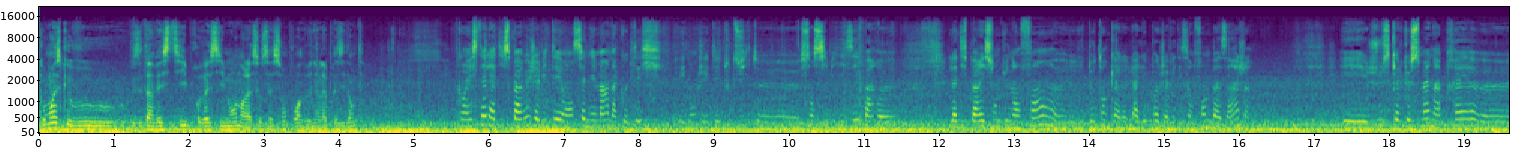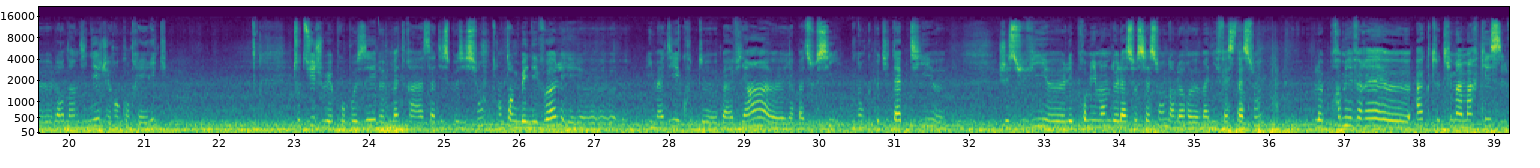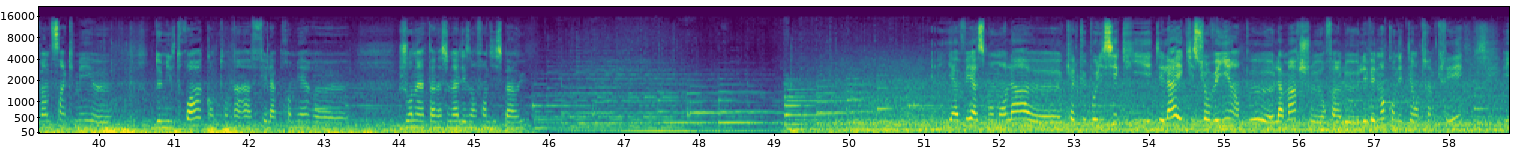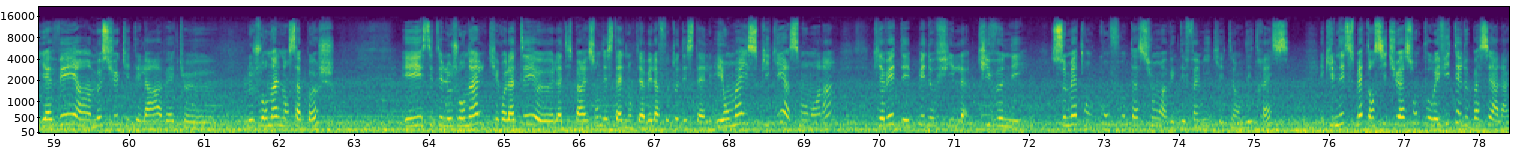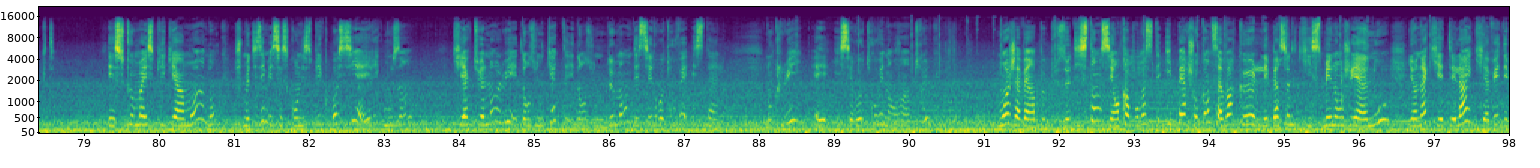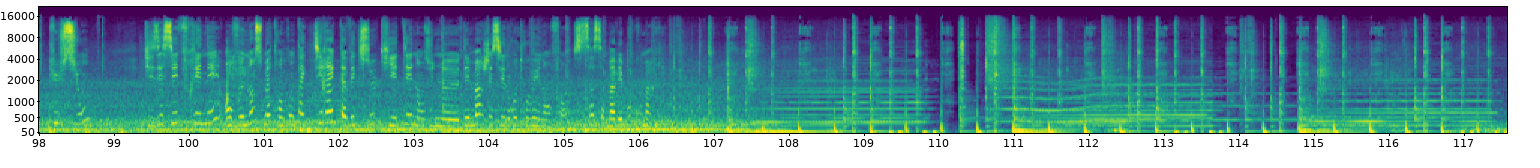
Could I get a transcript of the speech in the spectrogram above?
Comment est-ce que vous vous êtes investi progressivement dans l'association pour en devenir la présidente? Quand Estelle a disparu, j'habitais en Seine-et-Marne à côté, et donc j'ai été tout de suite euh, sensibilisée par euh, la disparition d'une enfant, euh, d'autant qu'à l'époque j'avais des enfants de bas âge. Et juste quelques semaines après, lors d'un dîner, j'ai rencontré Eric. Tout de suite, je lui ai proposé de me mettre à sa disposition en tant que bénévole et il m'a dit écoute, bah, viens, il n'y a pas de souci. Donc petit à petit, j'ai suivi les premiers membres de l'association dans leur manifestation. Le premier vrai acte qui m'a marqué, c'est le 25 mai 2003 quand on a fait la première euh, journée internationale des enfants disparus. Il y avait à ce moment-là euh, quelques policiers qui étaient là et qui surveillaient un peu euh, la marche, enfin l'événement qu'on était en train de créer. Et il y avait un monsieur qui était là avec le journal dans sa poche. Et c'était le journal qui relatait la disparition d'Estelle. Donc il y avait la photo d'Estelle. Et on m'a expliqué à ce moment-là qu'il y avait des pédophiles qui venaient se mettre en confrontation avec des familles qui étaient en détresse et qui venaient se mettre en situation pour éviter de passer à l'acte. Et ce qu'on m'a expliqué à moi, donc, je me disais, mais c'est ce qu'on explique aussi à Éric Mouzin, qui actuellement, lui, est dans une quête et dans une demande d'essayer de retrouver Estelle. Donc lui, et il s'est retrouvé dans un truc. Moi, j'avais un peu plus de distance et encore pour moi, c'était hyper choquant de savoir que les personnes qui se mélangeaient à nous, il y en a qui étaient là et qui avaient des pulsions qu'ils essaient de freiner en venant se mettre en contact direct avec ceux qui étaient dans une démarche d'essayer de retrouver une enfant. Ça, ça m'avait beaucoup marqué.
